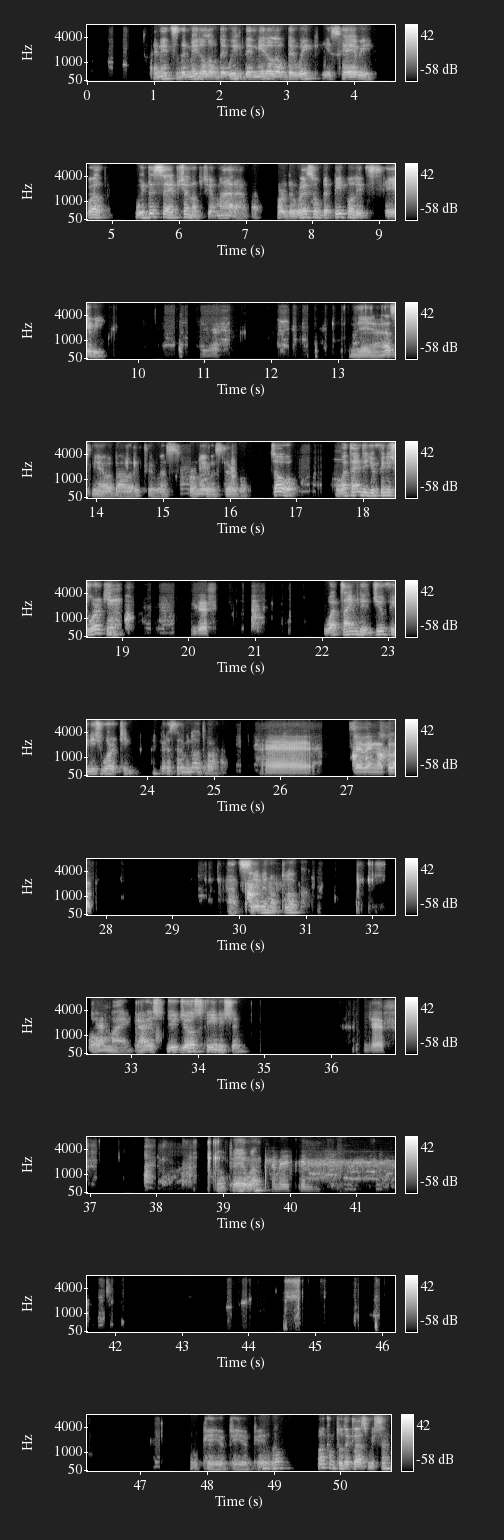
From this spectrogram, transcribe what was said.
And it's the middle of the week. The middle of the week is heavy. Well, with the exception of Xiomara, but for the rest of the people, it's heavy. Yes. Yeah, ask me about it. It was, for me, it was terrible. So, what time did you finish working? Yes. What time did you finish working? ¿A qué horas terminó de trabajar? Uh, seven o'clock. At seven o'clock. Oh Yeah. my gosh, you just finished it. Yes. Okay, well, Amazing. Okay, okay, okay. Well, welcome to the class, mister.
